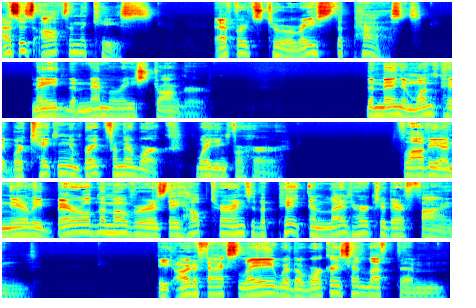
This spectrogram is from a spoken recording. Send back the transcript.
As is often the case, efforts to erase the past made the memory stronger. The men in one pit were taking a break from their work, waiting for her. Flavia nearly barreled them over as they helped her into the pit and led her to their find. The artifacts lay where the workers had left them,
